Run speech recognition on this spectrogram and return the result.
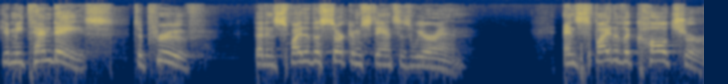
Give me 10 days to prove that in spite of the circumstances we are in, in spite of the culture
